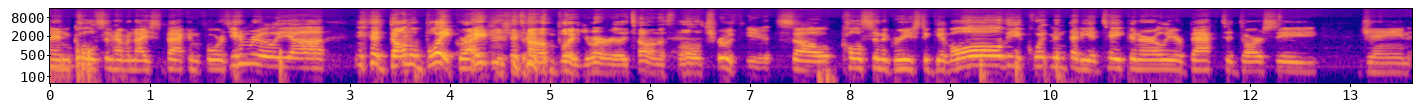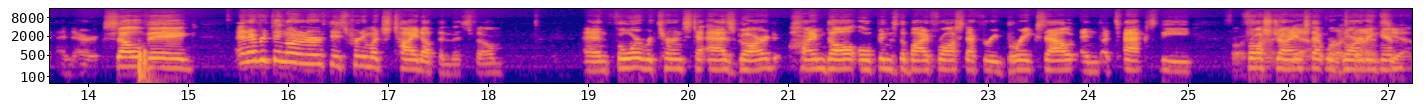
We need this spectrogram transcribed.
and Coulson have a nice back and forth. You didn't really, uh, Donald Blake, right? Donald Blake, you weren't really telling us the whole truth here. So Coulson agrees to give all the equipment that he had taken earlier back to Darcy, Jane, and Eric Selvig. And everything on Earth is pretty much tied up in this film. And Thor returns to Asgard. Heimdall opens the Bifrost after he breaks out and attacks the. Frost giants that were Frost guarding giants, him. yeah.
